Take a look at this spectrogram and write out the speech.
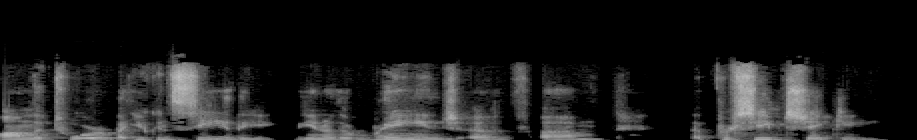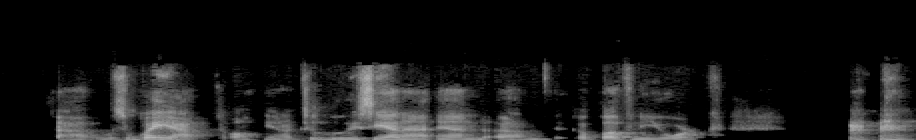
on the tour. But you can see the you know the range of um, perceived shaking uh, was way out, you know, to Louisiana and um, above New York.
